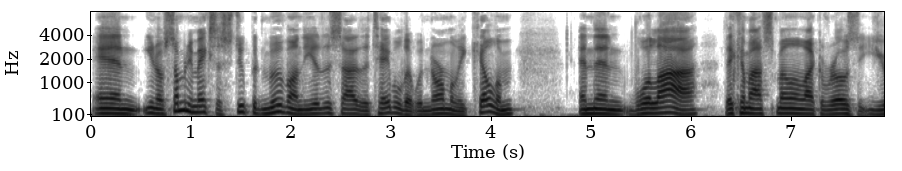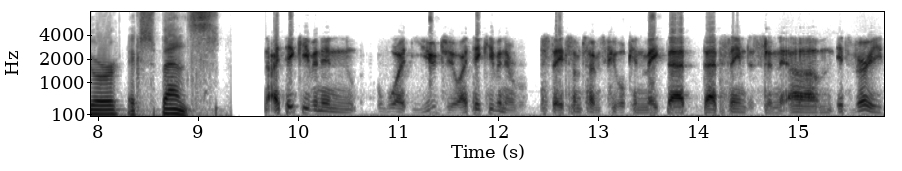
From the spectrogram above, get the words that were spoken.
and you know somebody makes a stupid move on the other side of the table that would normally kill them and then voila they come out smelling like a rose at your expense. I think even in what you do, I think even in real estate, sometimes people can make that that same decision. Um, it's very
